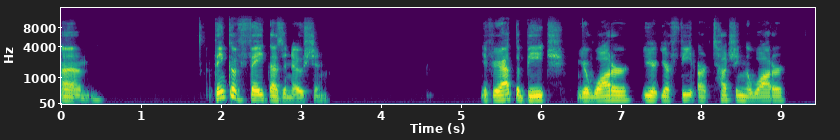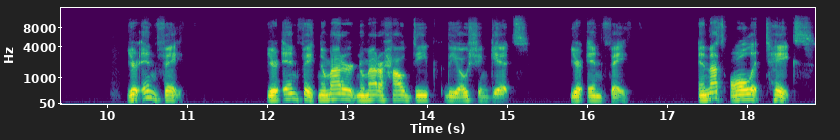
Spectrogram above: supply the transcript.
Um, think of faith as an ocean. If you're at the beach, your water, your your feet are touching the water. You're in faith. You're in faith. No matter no matter how deep the ocean gets, you're in faith. And that's all it takes.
